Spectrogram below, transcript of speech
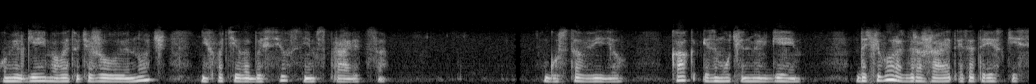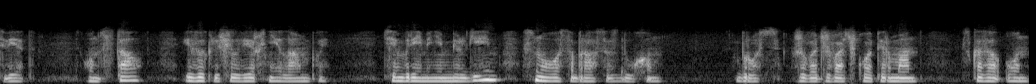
у Мильгейма в эту тяжелую ночь не хватило бы сил с ним справиться. Густав видел, как измучен Мюльгейм, до чего раздражает этот резкий свет. Он встал и выключил верхние лампы. Тем временем Мюльгейм снова собрался с духом. «Брось жевать жвачку, Аперман», — сказал он.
